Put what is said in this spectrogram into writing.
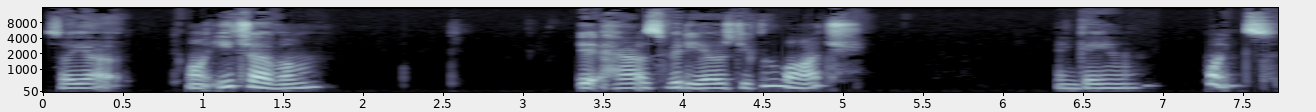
So yeah on each of them it has videos you can watch and gain points.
